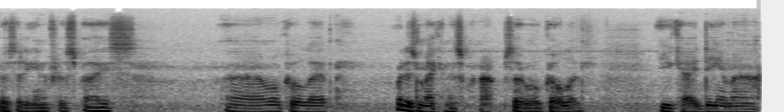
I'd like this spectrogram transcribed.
press it again for space uh, we'll call that we're just making this one up so we'll call it UK DMR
